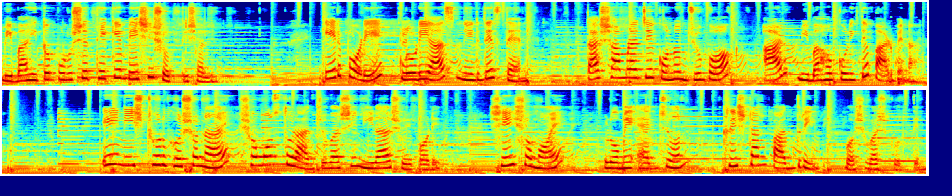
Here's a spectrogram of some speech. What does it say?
বিবাহিত পুরুষের থেকে বেশি শক্তিশালী। এরপরে ক্লোরিয়াস নির্দেশ দেন, তার সাম্রাজ্যে কোনো যুবক আর বিবাহ করিতে পারবে না। এই নিষ্ঠুর ঘোষণায় সমস্ত রাজ্যবাসী নিরাশ হয়ে পড়ে। সেই সময় রোমে একজন খ্রিস্টান পাদ্রী বসবাস করতেন,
